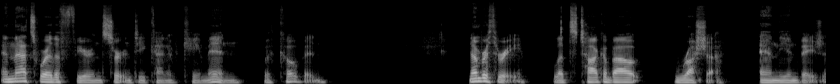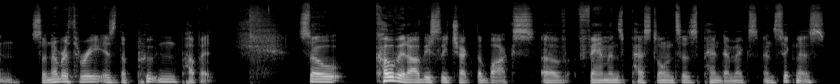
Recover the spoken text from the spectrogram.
And that's where the fear and certainty kind of came in with COVID. Number three, let's talk about Russia and the invasion. So, number three is the Putin puppet. So, COVID obviously checked the box of famines, pestilences, pandemics, and sickness.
